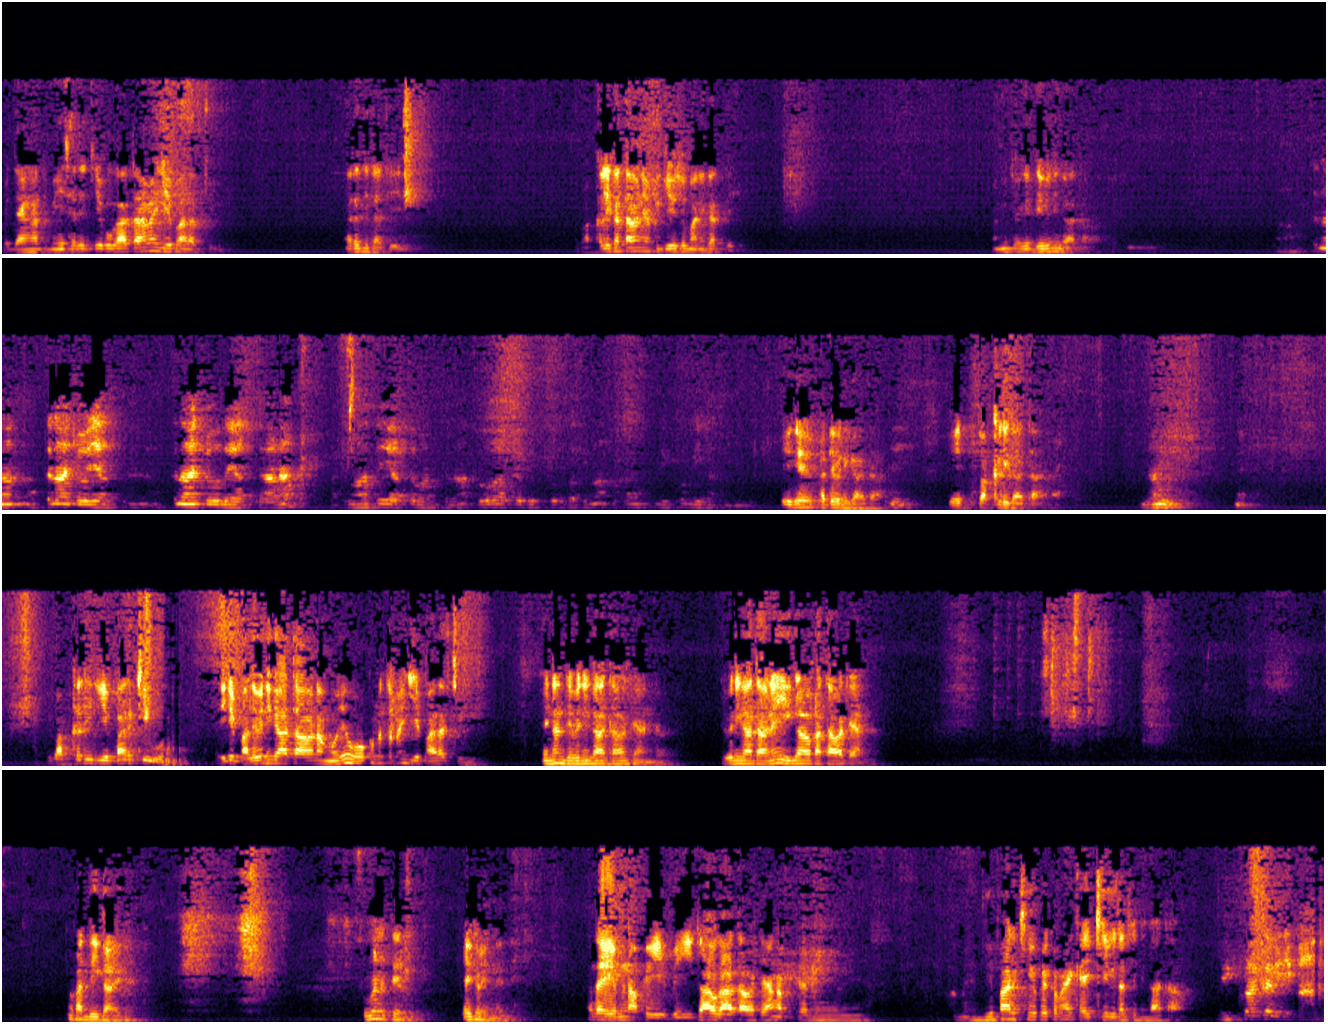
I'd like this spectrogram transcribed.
ඔය දැන් අද මේ සැරේ කියපු ගාථාවමයි ගිය පාරක් කිව්වේ. වැරදිලා තියෙන්නේ. වක්කලි කතාවනේ අපි ගිය සුමානි ගත්තේ. අනිත්ගේ දෙවෙනි ගාථාව. අත්තනා අත්තනා චෝය අත්තනා චෝදයස්ථාන පටිමාසේ අත්තමත්තනා සෝ අත්තගුත්තෝ පතිමා සුඛං වික්ඛු විහති. ඒකේ පටවෙනි ගාථාව. ඒ වක්කලි ගාථාව. නම් වක්කලි ගිය පාර කිව්වා. ඒකේ පළවෙනි ගාථාව නම් ඔය ඕකම තමයි ගිය පාරක් කිව්වේ. එහෙනම් දෙවෙනි ගාථාවට යන්න. දෙවෙනි ගාථාව නේ ඊගාව කතාවට යන්න. මොකක්ද ඊගාවේ? සුමන තෙරු. ඒක වෙන්නේ නැහැ. හොඳයි එම්න අපි මේ ඊගාව ගාතාවට යන් අපිට මේ මේ දීපාර කියූප එකම එකයි කියවිලා තියෙන ගාතාව. වික්‍රක විදිපාත.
